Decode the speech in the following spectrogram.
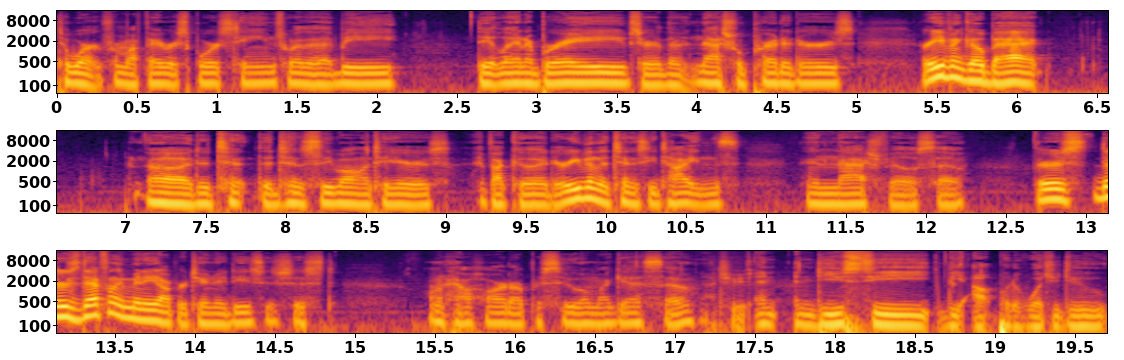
to work for my favorite sports teams, whether that be the Atlanta Braves or the Nashville Predators, or even go back uh, to t- the Tennessee Volunteers if I could, or even the Tennessee Titans in Nashville. So there's there's definitely many opportunities. It's just on how hard I pursue them, I guess. So. And and do you see the output of what you do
